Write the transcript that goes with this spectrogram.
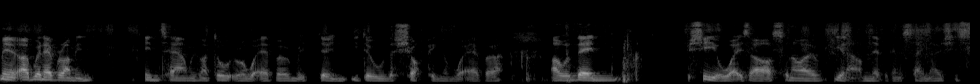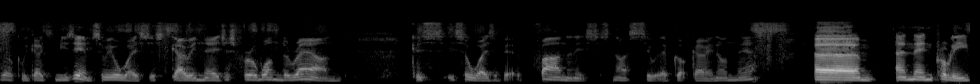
I mean, I- whenever I'm in in town with my daughter or whatever, and we're doing, you do all the shopping and whatever, I will then. She always asks, and I, you know, I'm never going to say no. She says, "Oh, can we go to the museum?" So we always just go in there just for a wander round because it's always a bit of fun and it's just nice to see what they've got going on there. Um, and then probably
